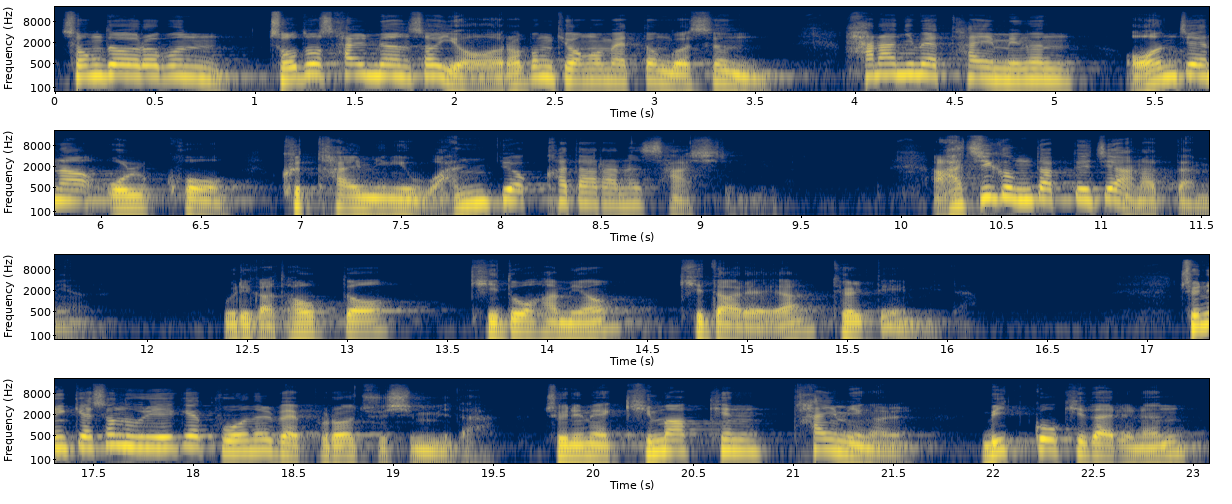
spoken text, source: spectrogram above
성도 여러분, 저도 살면서 여러 번 경험했던 것은 하나님의 타이밍은 언제나 옳고 그 타이밍이 완벽하다라는 사실입니다. 아직 응답되지 않았다면 우리가 더욱더 기도하며 기다려야 될 때입니다. 주님께서는 우리에게 구원을 베풀어 주십니다. 주님의 기막힌 타이밍을 믿고 기다리는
